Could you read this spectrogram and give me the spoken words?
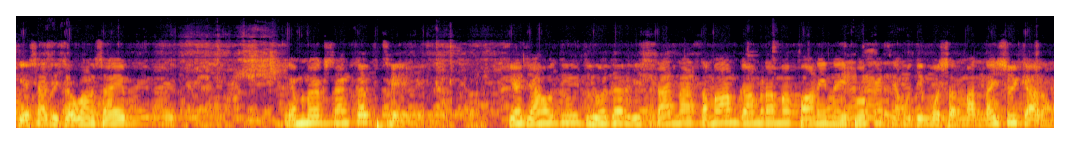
કેશાજી ચૌહાણ સાહેબ, એમનો એક સંકલ્પ છે કે જ્યાં સુધી દિયોદર વિસ્તારના તમામ ગામડામાં પાણી નહીં પહોંચે ત્યાં સુધી હું સન્માન નહીં સ્વીકારું.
